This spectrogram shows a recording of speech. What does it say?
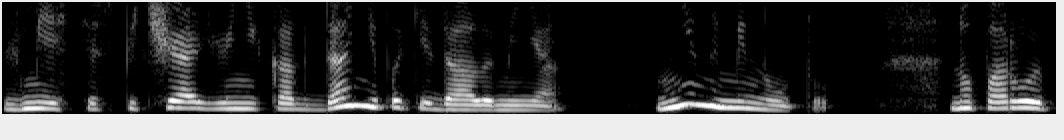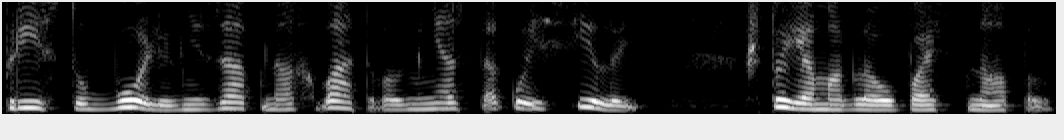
вместе с печалью никогда не покидало меня ни на минуту, но порой приступ боли внезапно охватывал меня с такой силой, что я могла упасть на пол.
